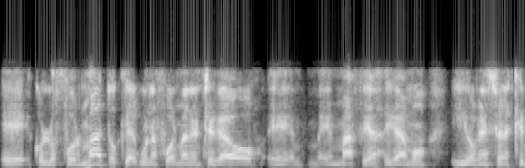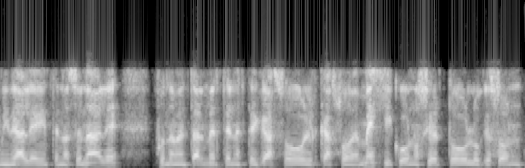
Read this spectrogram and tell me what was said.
eh, con los formatos que de alguna forma han entregado eh, mafias, digamos, y organizaciones criminales internacionales, fundamentalmente en este caso el caso de México, ¿no es cierto?, lo que son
